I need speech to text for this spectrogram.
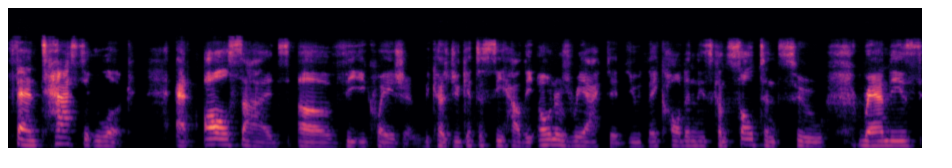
fantastic look at all sides of the equation because you get to see how the owners reacted. You they called in these consultants who ran these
